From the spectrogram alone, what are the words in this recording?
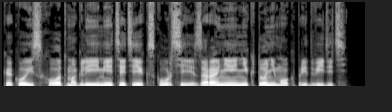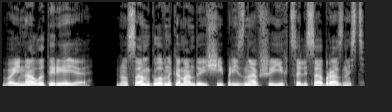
Какой исход могли иметь эти экскурсии, заранее никто не мог предвидеть. Война лотерея. Но сам главнокомандующий, признавший их целесообразность,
